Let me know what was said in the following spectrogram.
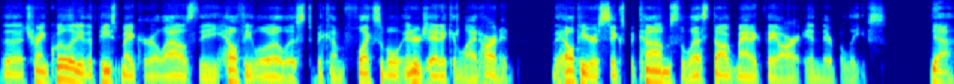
The tranquility of the peacemaker allows the healthy loyalist to become flexible, energetic, and lighthearted. The healthier a six becomes, the less dogmatic they are in their beliefs. Yeah,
